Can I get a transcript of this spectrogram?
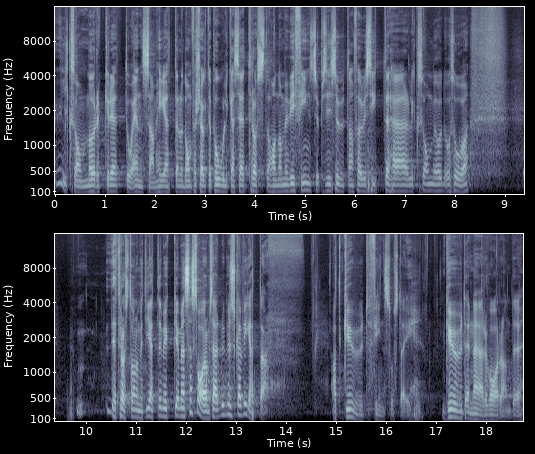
liksom mörkret och ensamheten och de försökte på olika sätt trösta honom. Men vi finns ju precis utanför, vi sitter här liksom och, och så. Va? Det tröstade honom inte jättemycket, men sen sa de så här, du ska veta att Gud finns hos dig. Gud är närvarande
